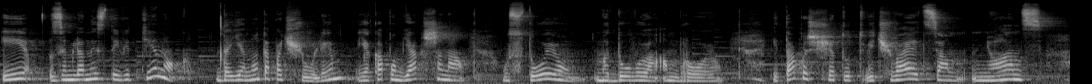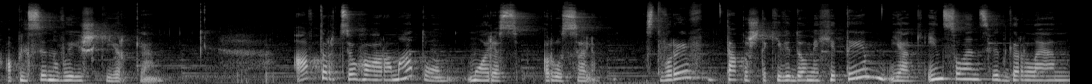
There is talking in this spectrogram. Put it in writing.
І землянистий відтінок дає нота пачулі, яка пом'якшена густою медовою амброю. І також ще тут відчувається нюанс апельсинової шкірки. Автор цього аромату Моріс Русель створив також такі відомі хіти, як Insolence від Guerlain,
